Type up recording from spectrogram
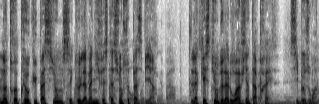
Notre préoccupation, c'est que la manifestation se passe bien. La question de la loi vient après, si besoin.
